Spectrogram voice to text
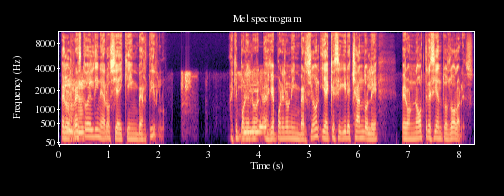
pero el resto del dinero sí hay que invertirlo. Hay que ponerlo, hay que poner una inversión y hay que seguir echándole pero no 300 dólares.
